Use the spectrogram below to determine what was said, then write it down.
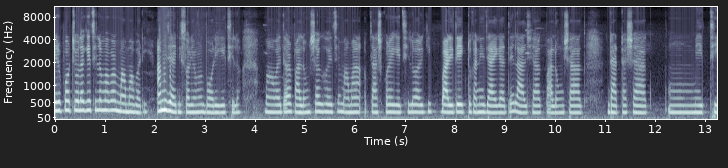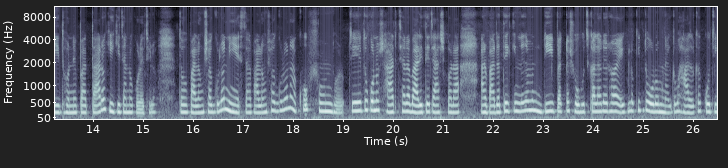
এরপর চলে গেছিলাম আবার মামা বাড়ি। আমি যাইনি সরি আমার বরে গেছিল। মামা বাড়িতে আবার পালং শাক হয়েছে। মামা চাষ করে গেছিল আর কি, বাড়িতে একটুখানি জায়গাতে লাল শাক, পালং শাক, ডাঁটা শাক মেথি, ধনে পাতা আরও কী কী যেন করেছিল। তো পালং শাকগুলো নিয়ে এসছে। আর পালং শাকগুলো না খুব সুন্দর। যেহেতু কোনো সার ছাড়া বাড়িতে চাষ করা আর বাজার থেকে কিনলে যেমন ডিপ একটা সবুজ কালারের হয়, এগুলো কিন্তু ওরম না, একদম হালকা কচি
